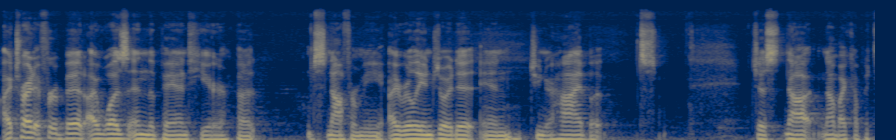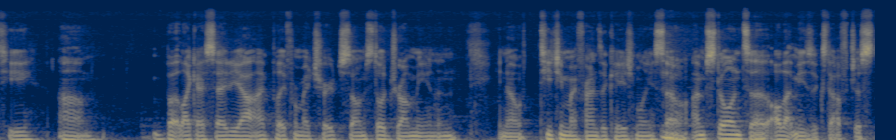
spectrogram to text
I tried it for a bit. I was in the band here, but just not for me. I really enjoyed it in junior high, but just, just not not my cup of tea. Um, but like I said, yeah, I play for my church, so I'm still drumming and you know teaching my friends occasionally. So Mhm. I'm still into all that music stuff. Just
